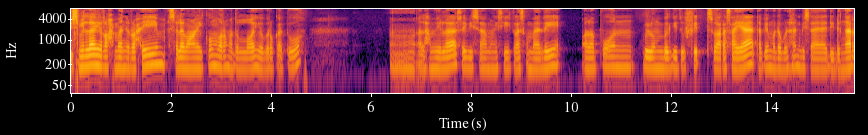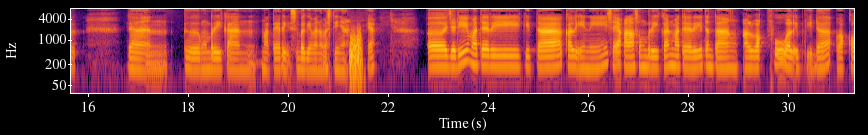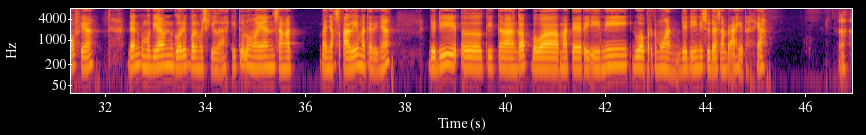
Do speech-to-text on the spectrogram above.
Bismillahirrahmanirrahim. Assalamualaikum warahmatullahi wabarakatuh. Uh, Alhamdulillah saya bisa mengisi kelas kembali walaupun belum begitu fit suara saya tapi mudah-mudahan bisa didengar dan uh, memberikan materi sebagaimana mestinya ya. Uh, jadi materi kita kali ini saya akan langsung berikan materi tentang al-waqfu wal ibtida, waqaf ya. Dan kemudian gorib wal muskilah. Itu lumayan sangat banyak sekali materinya. Jadi uh, kita anggap bahwa materi ini dua pertemuan. Jadi ini sudah sampai akhir ya. Nah,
